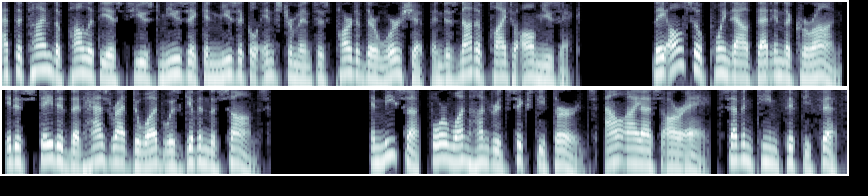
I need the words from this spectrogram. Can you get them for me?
at the time the polytheists used music and musical instruments as part of their worship and does not apply to all music. They also point out that in the Quran, it is stated that Hazrat Dawud was given the Psalms. An-Nisa, 4 163, Al-Isra, 1755.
